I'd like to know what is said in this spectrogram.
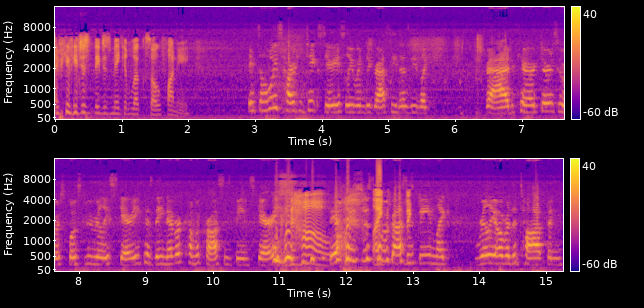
I mean, they just they just make it look so funny. It's always hard to take seriously when Degrassi does these like bad characters who are supposed to be really scary because they never come across as being scary. No. they always just Like, come across the- as being like really over the top and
